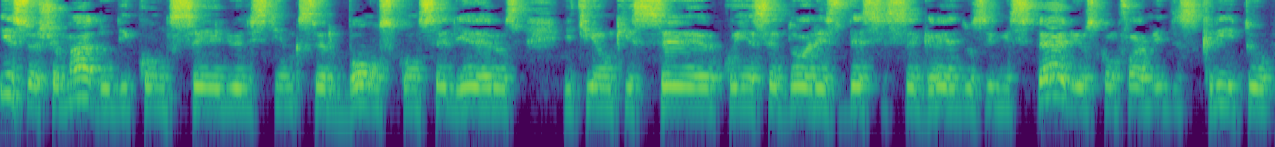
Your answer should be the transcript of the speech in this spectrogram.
isso é chamado de conselho, eles tinham que ser bons conselheiros e tinham que ser conhecedores desses segredos e mistérios, conforme descrito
